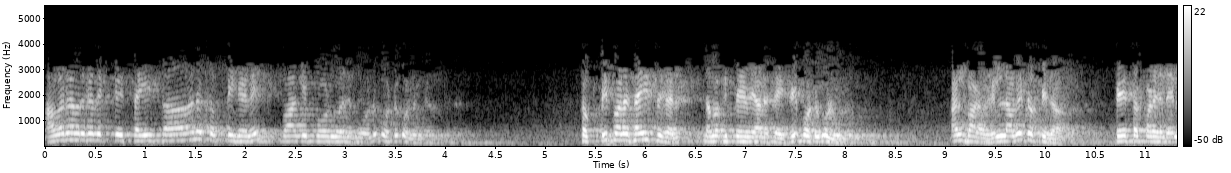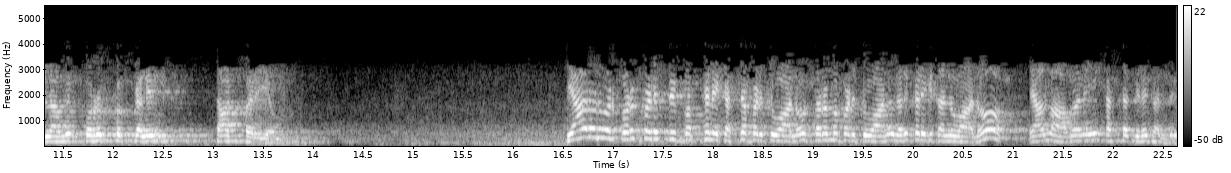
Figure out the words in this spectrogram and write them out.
அவரவர்களுக்கு சைஸான தொப்பிகளை வாங்கி போடுவது போன்று போட்டுக் கொள்ளுங்கள். தொப்பி பல சைஸுகள் நமக்கு தேவையான சைஸை போட்டுக்கொள்வோம். அன்பானவர்கள் எல்லாமே தொப்பி தான் பேசப்படுகிற எல்லாமே பொறுப்புகளின் தாற்பயம் யார் ஒருவர் பொருட்படுத்தி மக்களை கஷ்டப்படுத்துவானோ சிரமப்படுத்துவானோ நெருக்கடிக்கு தள்ளுவானோ யாரும் அவனையும் கஷ்டத்திலே தள்ளு.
